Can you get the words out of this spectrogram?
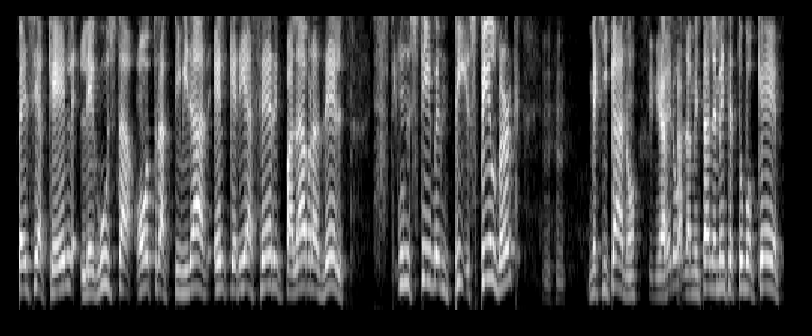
pese a que él le gusta otra actividad. Él quería hacer, palabras de él, un Steven Spielberg mexicano, Cineasta. pero lamentablemente tuvo que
